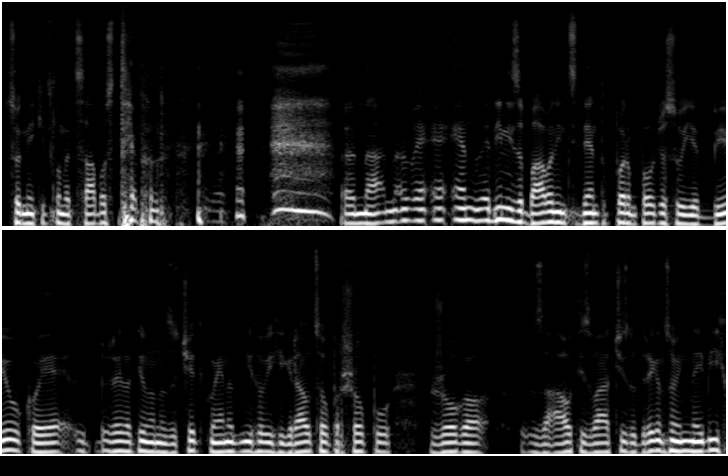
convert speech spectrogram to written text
so neki celo med sabo stepali. Na, na, en, en edini zabaven incident v prvem polčasu je bil, ko je relativno na začetku en od njihovih igralcev prišel po žogo za avto izvajati čisto dregencov in naj bi jih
